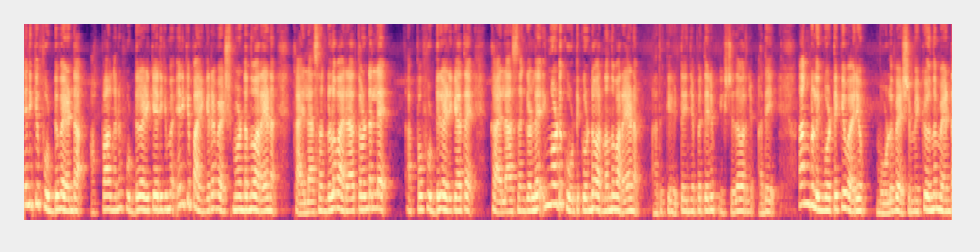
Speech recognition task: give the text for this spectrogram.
എനിക്ക് ഫുഡ് വേണ്ട. അപ്പ അങ്ങനെ ഫുഡ് കഴിക്കാതിരിക്കുമ്പോൾ എനിക്ക് ഭയങ്കര വിഷമമുണ്ടെന്ന് പറയണം. കൈലാസങ്ങൾ വരാത്തോണ്ടല്ലേ അപ്പോൾ ഫുഡ് കഴിക്കാതെ കൈലാസങ്കളിൽ ഇങ്ങോട്ട് കൂട്ടിക്കൊണ്ട് വരണമെന്ന് പറയണം. അത് കേട്ട് കഴിഞ്ഞപ്പോഴത്തേനും ഇഷിത പറഞ്ഞു അതെ അങ്കിൾ ഇങ്ങോട്ടേക്ക് വരും. മോൾ വിഷമിക്കൊന്നും വേണ്ട.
